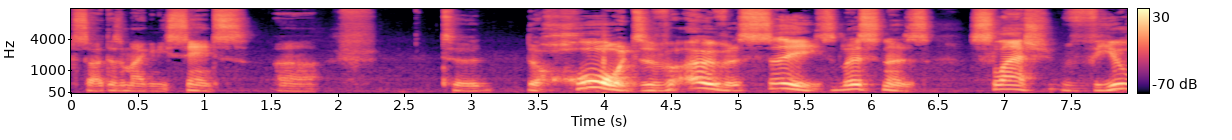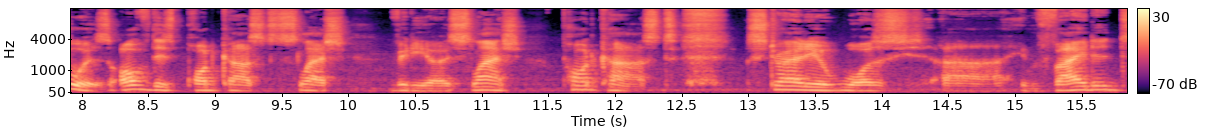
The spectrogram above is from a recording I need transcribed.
so it doesn't make any sense uh, to the hordes of overseas listeners slash viewers of this podcast slash video slash podcast. Australia was uh, invaded.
